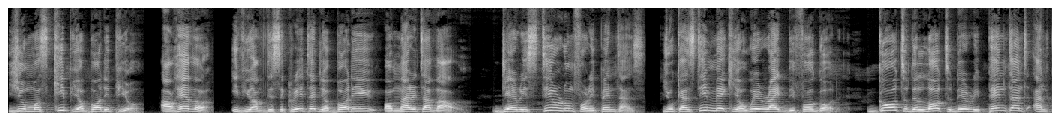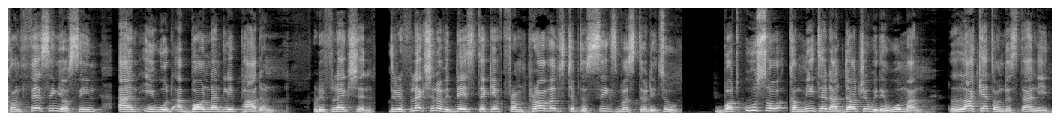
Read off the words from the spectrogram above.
you must keep your body pure. However, if you have desecrated your body or marital vow, there is still room for repentance. You can still make your way right before God. Go to the Lord today repentant and confessing your sin, and He would abundantly pardon. Reflection. The reflection of the day is taken from Proverbs chapter 6, verse 32. But whoso committed adultery with a woman lacketh understanding,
